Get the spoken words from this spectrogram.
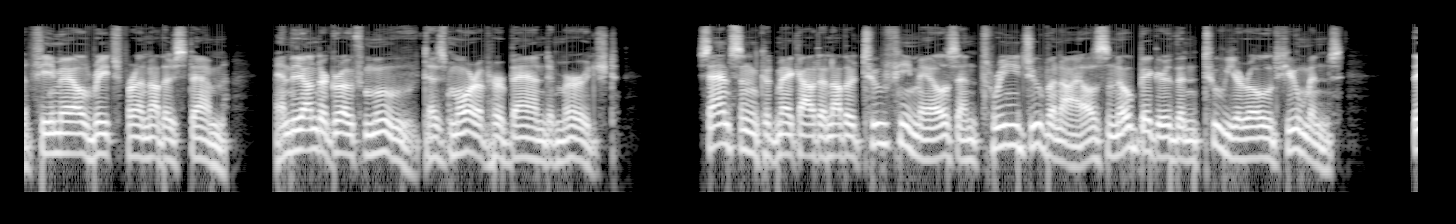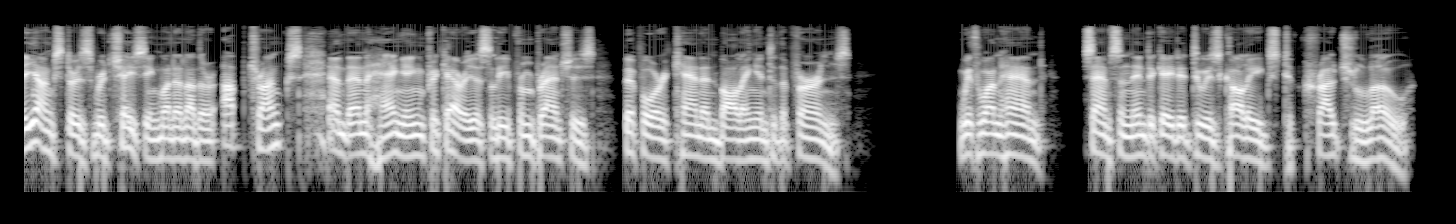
The female reached for another stem, and the undergrowth moved as more of her band emerged. Samson could make out another two females and three juveniles no bigger than two year old humans. The youngsters were chasing one another up trunks and then hanging precariously from branches before cannonballing into the ferns. With one hand, Samson indicated to his colleagues to crouch low.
